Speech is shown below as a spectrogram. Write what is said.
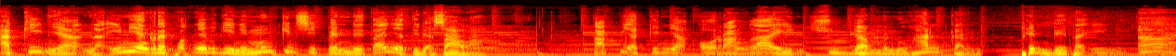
Akhirnya, nah ini yang repotnya begini, mungkin si pendetanya tidak salah, tapi akhirnya orang lain sudah menuhankan pendeta ini. Ah,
